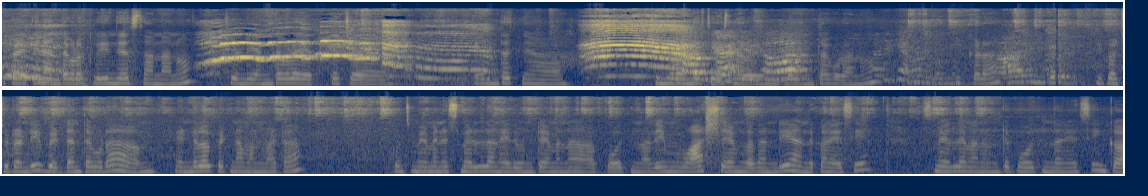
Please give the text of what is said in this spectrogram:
ఇప్పుడైతే నేను అంతా కూడా క్లీన్ చేస్తున్నాను చూడండి ఎంత కూడా ఎంత చ- ఎంత చిందరంగా చేసినారు ఇంట్లో అంతా కూడాను. ఇక్కడ. ఇక్కడ చూడండి బెడ్ అంతా కూడా ఎండలో పెట్టినామన్నమాట. కొంచెం ఏమైనా స్మెల్ అనేది ఉంటే ఏమైనా పోతుంది అదేం వాష్ చేయం కదండి అందుకనేసి స్మెల్ ఏమైనా ఉంటే పోతుందనేసి ఇంకా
